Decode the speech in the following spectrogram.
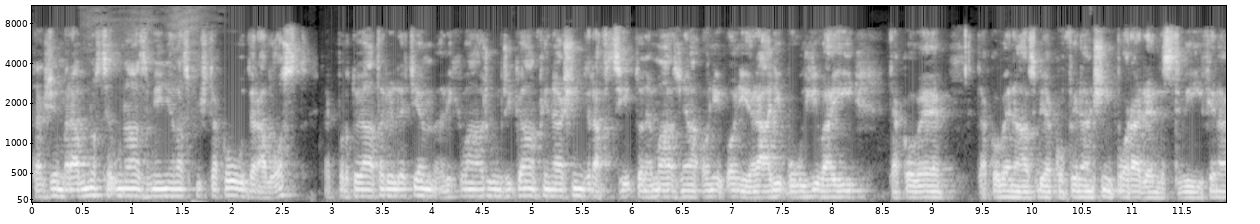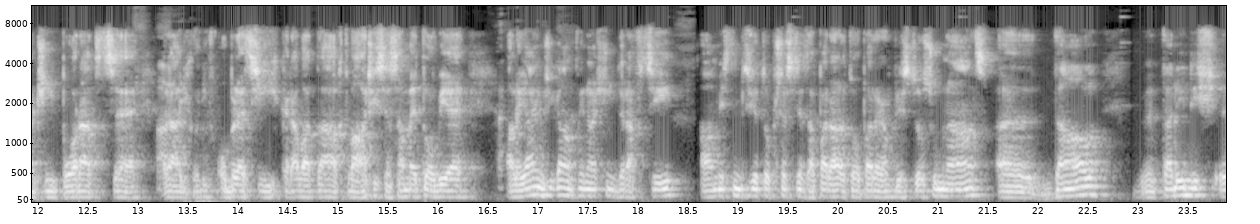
takže mravnost se u nás změnila spíš takovou dravost, tak proto já tady těm lichvářům říkám finanční dravci, to nemá oni, oni rádi používají takové, takové názvy jako finanční poradenství, finanční poradce, rádi chodí v oblecích, kravatách, tváří se sametově, ale já jim říkám finanční dravci a myslím si, že to přesně zapadá do toho paragrafu 218. Eh, dál, tady, když eh,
